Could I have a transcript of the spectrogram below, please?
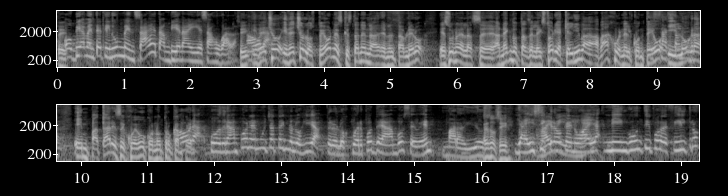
Sí. Obviamente tiene un mensaje también ahí esa jugada. Sí, y, de hecho, y de hecho los peones que están en, la- en el tablero es una de las eh, anécdotas de la historia, que él iba abajo en el conteo y logra empatar ese juego con otro campeón. Ahora, podrán poner mucha tecnología, pero los cuerpos de ambos se ven maravillosos. Eso sí. Y ahí sí Ay, creo que no haya ningún tipo de filtro,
